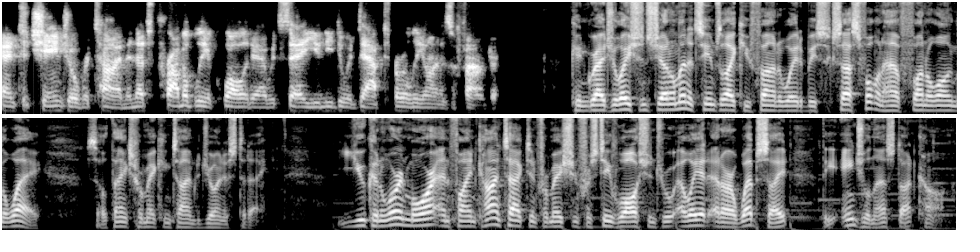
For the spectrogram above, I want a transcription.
and to change over time. And that's probably a quality I would say you need to adapt early on as a founder. Congratulations, gentlemen. It seems like you found a way to be successful and have fun along the way. So thanks for making time to join us today. You can learn more and find contact information for Steve Walsh and Drew Elliott at our website, theangelnest.com.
